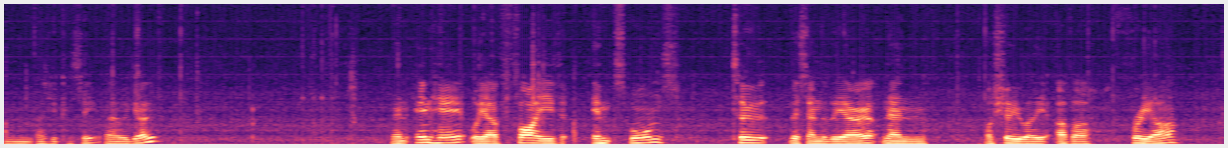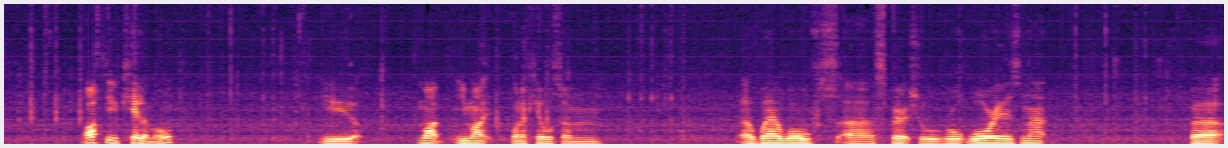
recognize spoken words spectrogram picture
And as you can see, there we go. Then in here we have five imp spawns, to this end of the area, and then I'll show you where the other three are. After you kill them all, you might you might want to kill some uh, werewolves, uh, spiritual warriors, and that. But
